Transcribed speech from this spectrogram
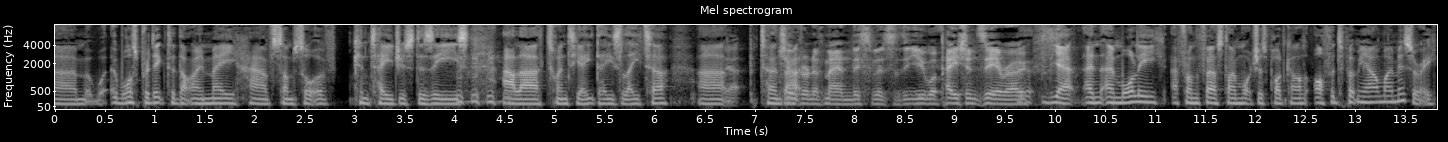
Um, it was predicted that I may have some sort of contagious disease, a la 28 days later. Uh, Yeah. turns out Children of Men, this was, you were patient zero. Yeah, and, and Wally uh, from the First Time Watchers podcast offered to put me out of my misery,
